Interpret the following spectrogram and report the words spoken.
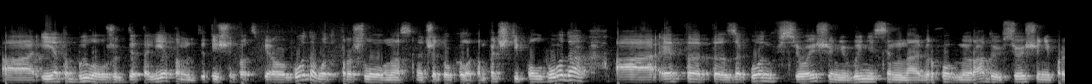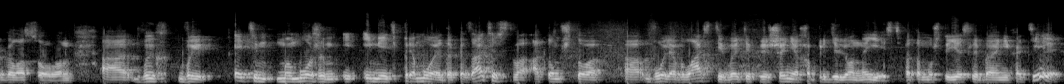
А, И это было уже где-то летом 2021 года, вот прошло у нас, значит, около там почти полгода, а этот э, закон все еще не вынесен на Верховную Раду и все еще не проголосован. А Вы, вы этим мы можем и- иметь прямое доказательство о том, что а, воля власти в этих решениях определенно есть. Потому что если бы они хотели,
